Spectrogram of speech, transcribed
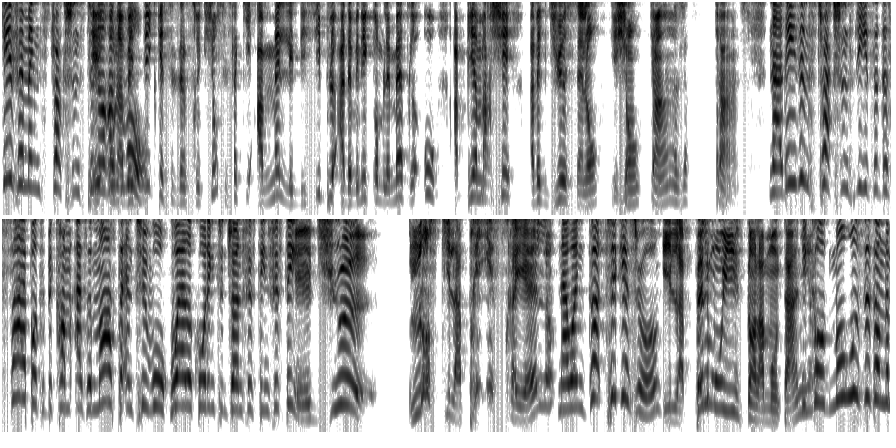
give him instructions to Et know how on to avait walk. dit que ces instructions, c'est ça qui amène les disciples à devenir comme les maîtres ou à bien marcher avec Dieu selon Jean 15, 15. Now these instructions leads a disciple to become as a master and to walk well according to John 15, 15. Et Dieu, lorsqu'il a pris Israël, Now when God took Israel, il appelle Moïse dans la he montagne. called Moses on the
